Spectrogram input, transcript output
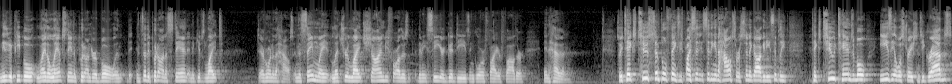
Neither do people light a lampstand and put it under a bowl. Instead, they put it on a stand, and it gives light to everyone in the house. In the same way, let your light shine before others that they may see your good deeds and glorify your Father in heaven. So he takes two simple things. He's probably sitting in a house or a synagogue, and he simply takes two tangible, easy illustrations. He grabs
